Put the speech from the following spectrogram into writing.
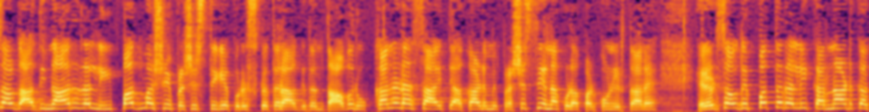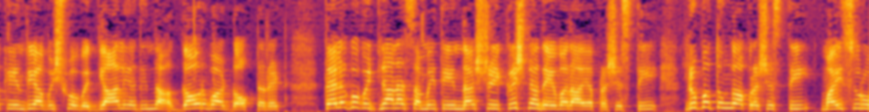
ಸಾವಿರದ ಹದಿನಾರರಲ್ಲಿ ಪದ್ಮಶ್ರೀ ಪ್ರಶಸ್ತಿಗೆ ಪುರಸ್ಕೃತರಾಗಿದ್ದಂಥ ಅವರು ಕನ್ನಡ ಸಾಹಿತ್ಯ ಅಕಾಡೆಮಿ ಪ್ರಶಸ್ತಿಯನ್ನ ಕೂಡ ಪಡ್ಕೊಂಡಿರ್ತಾರೆ. ಎರಡ್ ಸಾವಿರದ ಇಪ್ಪತ್ತರಲ್ಲಿ ಕರ್ನಾಟಕ ಕೇಂದ್ರೀಯ ವಿಶ್ವವಿದ್ಯಾಲಯದಿಂದ ಗೌರವ ಡಾಕ್ಟರೇಟ್ ತೆಲುಗು ವಿಜ್ಞಾನ ಸಮಿತಿಯಿಂದ ಶ್ರೀ ಕೃಷ್ಣದೇವರಾಯ ಪ್ರಶಸ್ತಿ ನೃಪತುಂಗ ಪ್ರಶಸ್ತಿ, ಮೈಸೂರು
